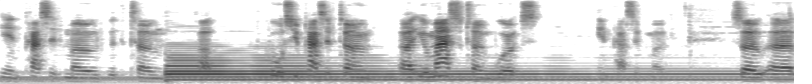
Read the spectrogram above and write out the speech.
in passive mode with the tone up. Of course, your passive tone, uh, your master tone works in passive mode. So. Uh,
